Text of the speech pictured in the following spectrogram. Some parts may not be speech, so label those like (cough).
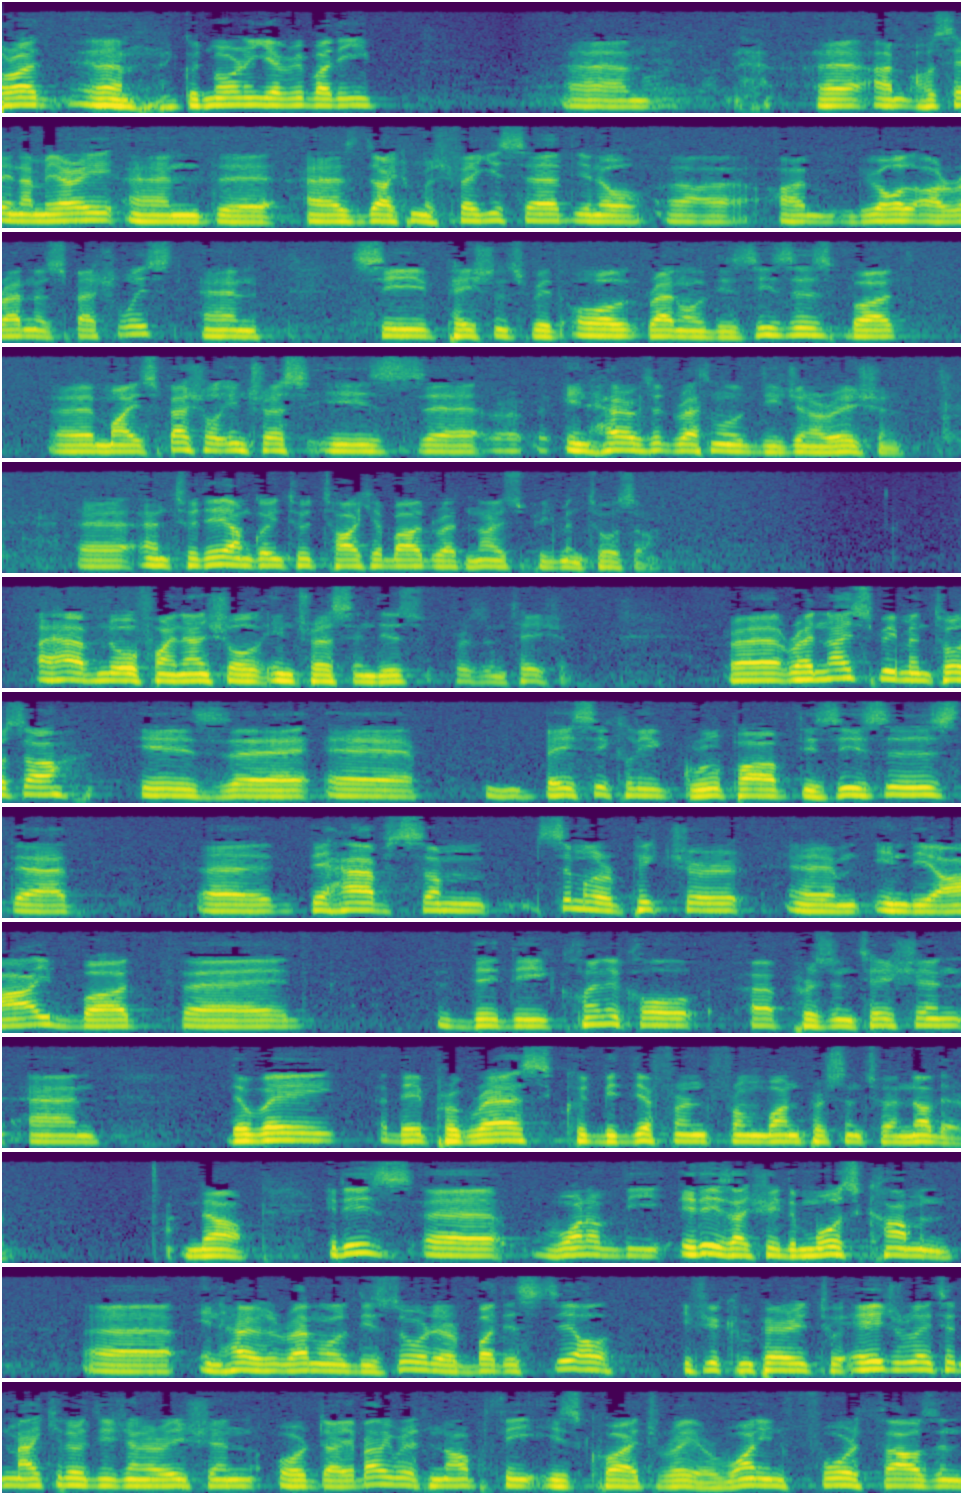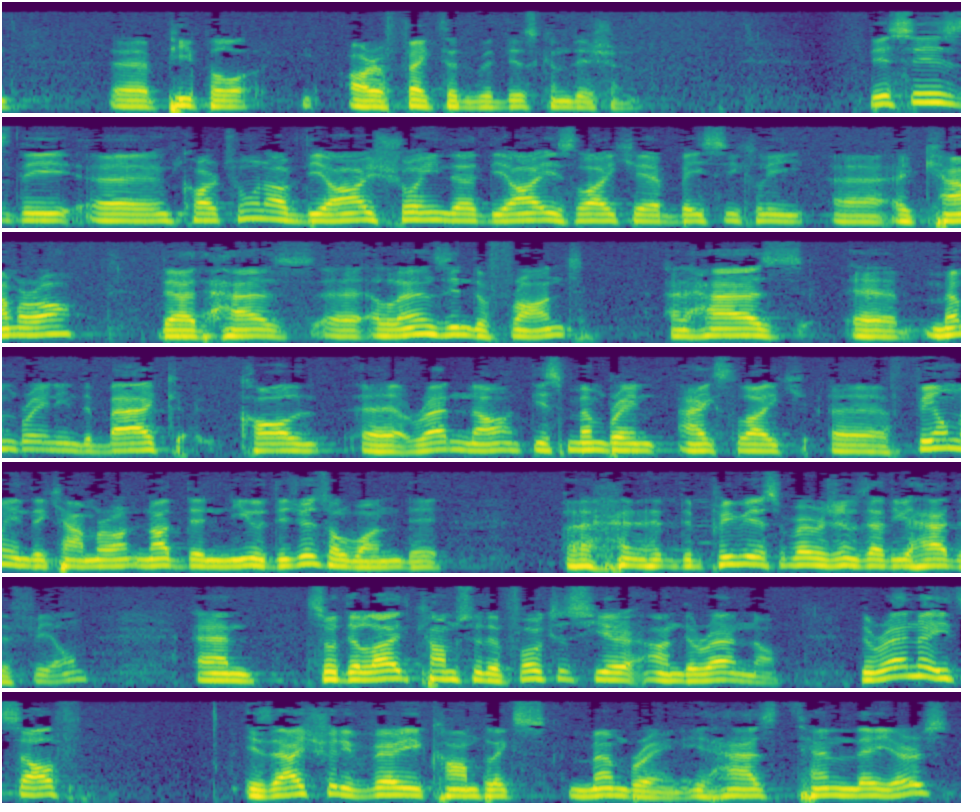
All right. Um, good morning, everybody. Um, uh, I'm Hossein Ameri, and uh, as Dr. Moshfeghi said, you know, uh, we all are retinal specialists and see patients with all retinal diseases, but my special interest is inherited retinal degeneration. And today I'm going to talk about retinitis pigmentosa. I have no financial interest in this presentation. retinitis pigmentosa is a, a basically group of diseases that uh, they have some similar picture um, in the eye, but uh, the, the clinical uh, presentation and the way they progress could be different from one person to another. Now, it is uh, one of the, it is actually the most common uh, inherited retinal disorder, but it's still if you compare it to age-related macular degeneration or diabetic retinopathy, is quite rare. One in 4,000 uh, people are affected with this condition. This is the uh, cartoon of the eye showing that the eye is like a, basically uh, a camera that has uh, a lens in the front and has a membrane in the back called uh, retina. This membrane acts like a film in the camera, not the new digital one, the uh, (laughs) the previous versions that you had the film. And so the light comes to the focus here on the retina. The retina itself is actually a very complex membrane. It has 10 layers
